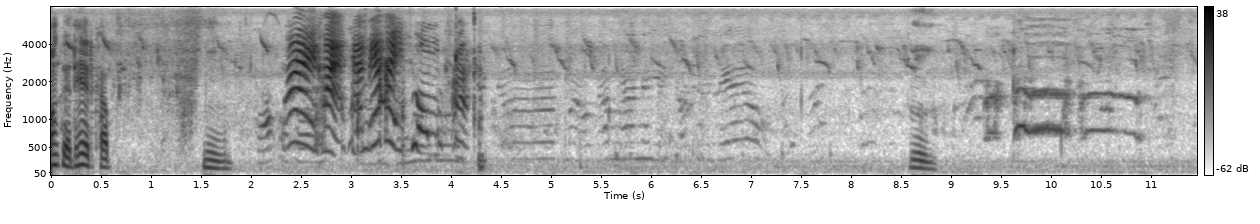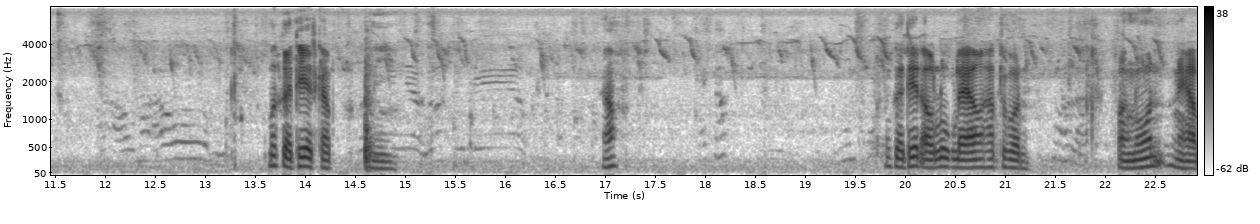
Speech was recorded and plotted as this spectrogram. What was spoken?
มะเขือเทศครับอืมไม่ค่ะฉันไม่ให้ชมค่ะนี่ มะเขือเทศครับ นี่ เอามะเขือเทศออกลูกแล้วครับ ทุกคน ฝั่งนู้นนะครับ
